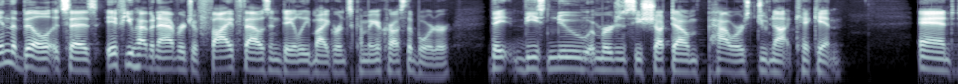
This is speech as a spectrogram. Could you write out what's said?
in the bill it says if you have an average of five thousand daily migrants coming across the border, they these new emergency shutdown powers do not kick in, and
